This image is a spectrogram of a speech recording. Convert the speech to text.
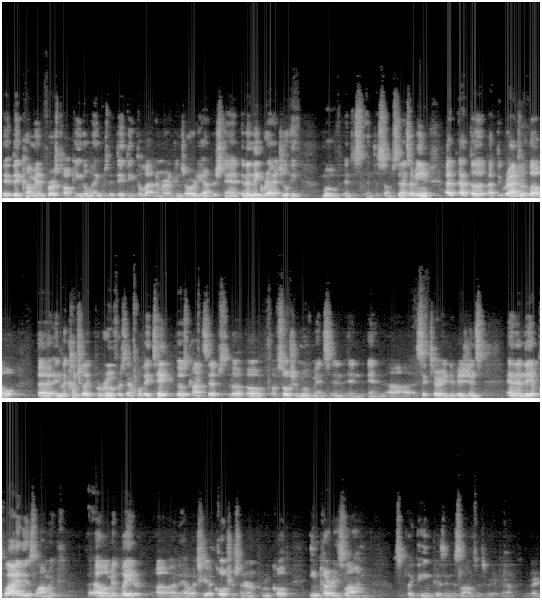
They, they come in first talking the language that they think the Latin Americans already understand, and then they gradually move into into some sense. I mean, at, at the at the graduate level. Uh, in a country like Peru, for example, they take those concepts of, of, of social movements and, and, and uh, sectarian divisions, and then they apply the Islamic element later. Uh, they have actually a culture center in Peru called Inca Islam. It's like the Incas in Islam, so it's very, uh, very,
